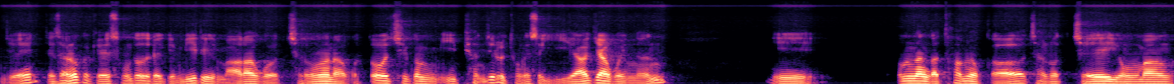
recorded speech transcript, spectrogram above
이제 데살로니가 교회 성도들에게 미리 말하고 증언하고 또 지금 이 편지를 통해서 이야기하고 있는 이 음란과 탐욕과 잘못 제 욕망과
